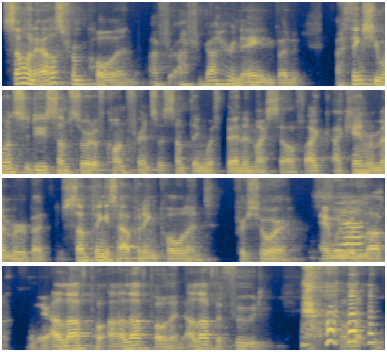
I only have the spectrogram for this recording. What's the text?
someone else from Poland. I, I forgot her name, but I think she wants to do some sort of conference or something with Ben and myself. I, I can't remember, but something is happening in Poland for sure. And yeah. we would love there. I love I love Poland. I love the food.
